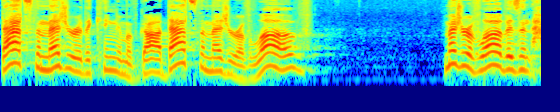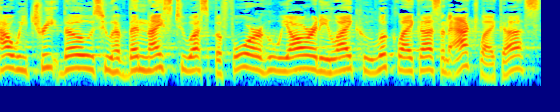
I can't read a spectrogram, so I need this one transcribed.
That's the measure of the kingdom of God. That's the measure of love. measure of love isn't how we treat those who have been nice to us before, who we already like, who look like us and act like us.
